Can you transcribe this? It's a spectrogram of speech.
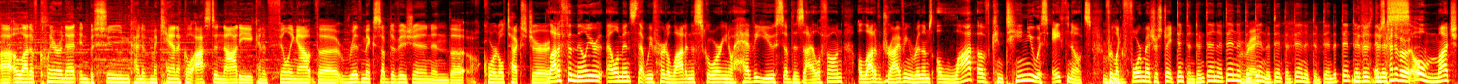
uh, a lot of clarinet and bassoon, kind of mechanical ostinati, kind kind of filling out the rhythmic subdivision and the chordal texture. A lot of familiar elements that we've heard a lot in the score, you know, heavy use of the xylophone, a lot of driving rhythms, a lot of continuous eighth notes for mm-hmm. like four measures straight. There's, kind of so much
